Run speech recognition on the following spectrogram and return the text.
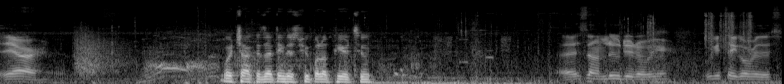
They are. Watch out, because I think there's people up here too. Uh, it's unlooted over here. We can take over this.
